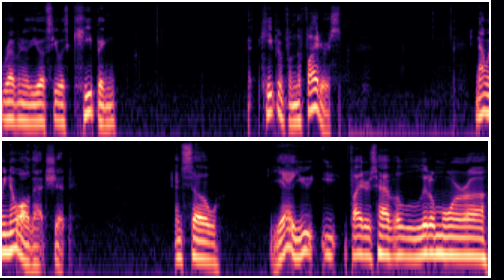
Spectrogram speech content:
revenue the UFC was keeping keeping from the fighters. Now we know all that shit. And so yeah, you, you fighters have a little more uh,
